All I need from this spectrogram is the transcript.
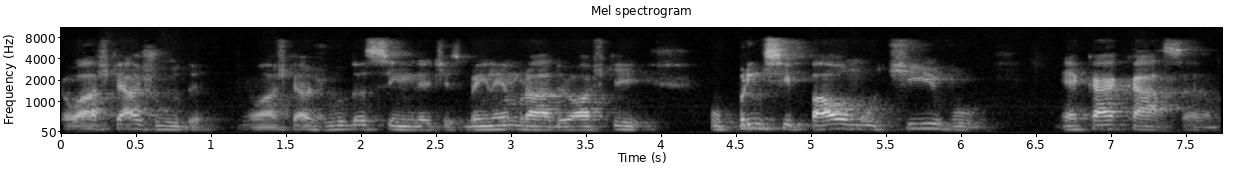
Eu acho que ajuda. Eu acho que ajuda sim, Letícia, bem lembrado. Eu acho que o principal motivo é carcaça.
